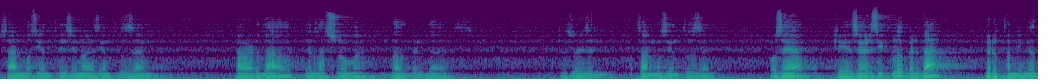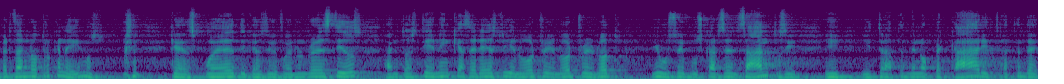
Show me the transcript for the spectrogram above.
Salmo 119, 160. La verdad es la suma de las verdades. Eso dice el Salmo 160. O sea, que ese versículo es verdad, pero también es verdad lo otro que leímos. que después de que se fueron revestidos, ah, entonces tienen que hacer esto y el otro y el otro y el otro. Y usted buscarse santos y, y, traten de no pecar y traten de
